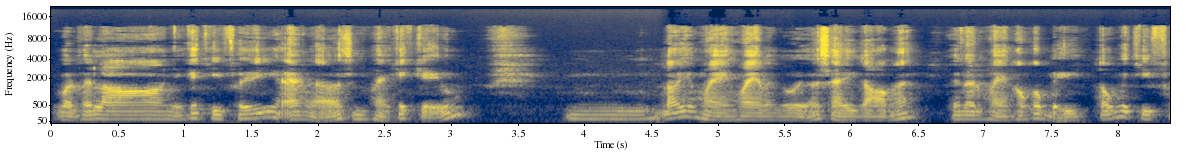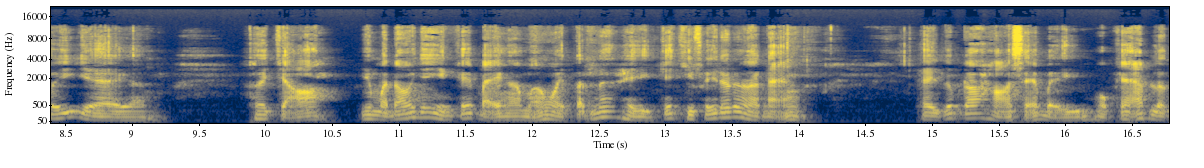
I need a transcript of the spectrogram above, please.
Mình phải lo những cái chi phí ăn ở sinh hoạt cái kiểu. Đối với hoàng hoàng là người ở sài gòn á cho nên hoàng không có bị tốn cái chi phí về ờ, thuê trọ. Nhưng mà đối với những cái bạn ở ngoài tỉnh á, thì cái chi phí đó rất là nặng. Thì lúc đó họ sẽ bị một cái áp lực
